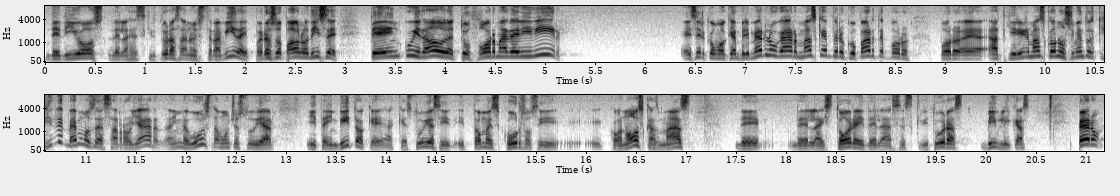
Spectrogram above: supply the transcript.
de Dios, de las escrituras a nuestra vida. Y por eso Pablo dice, ten cuidado de tu forma de vivir. Es decir, como que en primer lugar, más que preocuparte por, por eh, adquirir más conocimientos, que sí debemos desarrollar, a mí me gusta mucho estudiar y te invito a que, a estudies y, tomes cursos y, conozcas más de, de, la historia y de las escrituras bíblicas. Pero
